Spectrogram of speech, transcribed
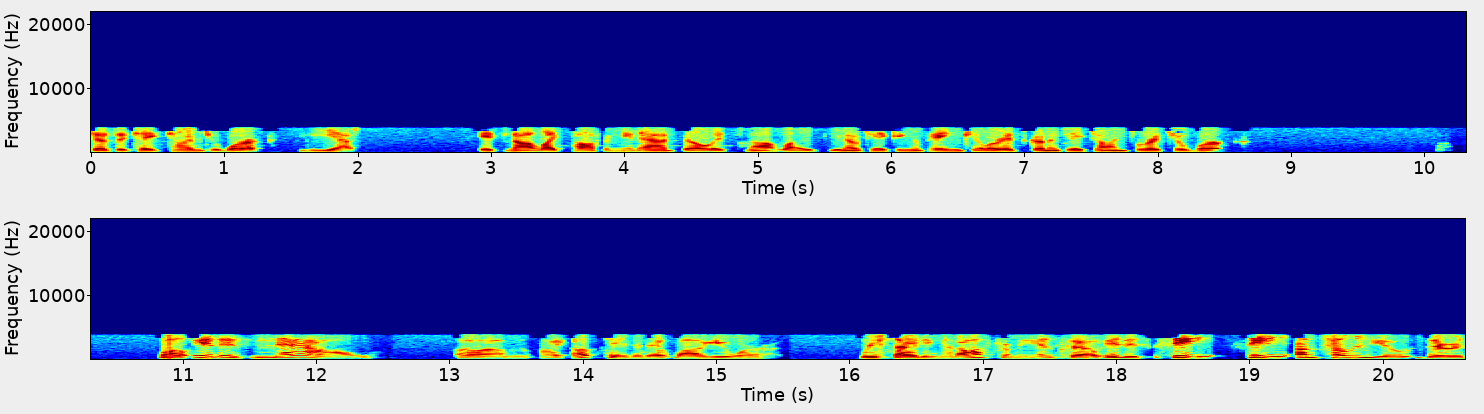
Does it take time to work? Yes. It's not like popping an Advil. It's not like you know taking a painkiller. It's going to take time for it to work. Well, it is now. Um, I updated it while you were reciting it off for me, and so it is. See, see, I'm telling you, there is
